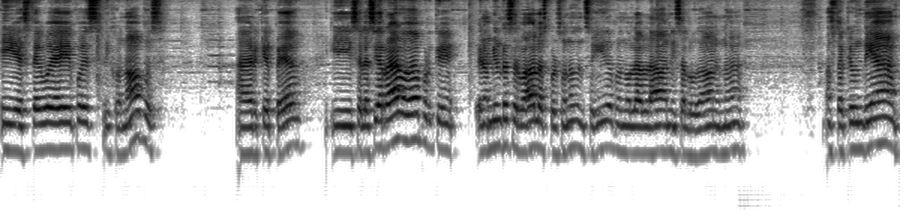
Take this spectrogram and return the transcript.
Y este güey pues dijo, no, pues a ver qué pedo. Y se le hacía raro, ¿verdad? Porque eran bien reservadas las personas enseguida, pues no le hablaban ni saludaban ni nada. Hasta que un día,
